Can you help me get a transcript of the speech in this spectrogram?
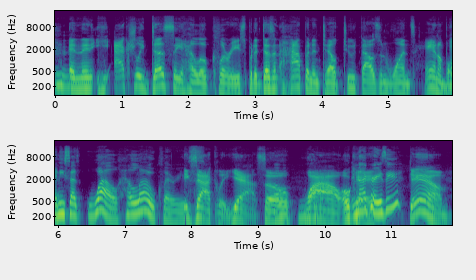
and then he actually does say "Hello, Clarice," but it doesn't happen until 2001's Hannibal. And he says, "Well, hello, Clarice." exactly, yeah. So wow, okay, Oh, Isn't that crazy? Damn.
